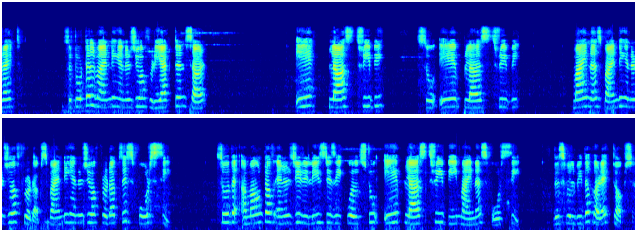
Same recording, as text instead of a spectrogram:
right? So total binding energy of reactants are a plus 3b so a plus 3b minus binding energy of products. Binding energy of products is 4c so the amount of energy released is equals to A plus 3B minus 4C. This will be the correct option.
